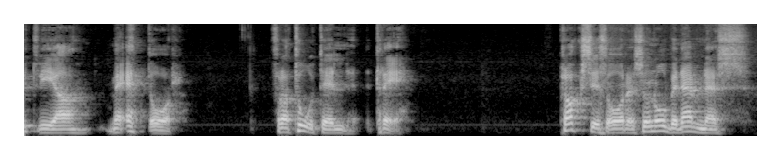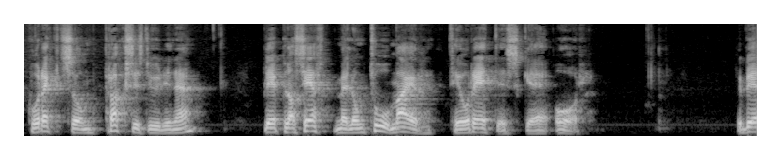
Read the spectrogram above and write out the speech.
utvida med ett år, fra to til tre. Praksisåret, som nå benevnes korrekt som praksisstudiene, ble plassert mellom to mer teoretiske år. Det ble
